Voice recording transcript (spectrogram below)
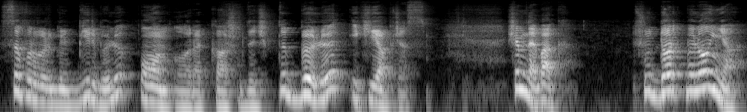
0,1 bölü 10 olarak karşımıza çıktı. Bölü 2 yapacağız. Şimdi bak şu 4 bölü 10 ya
